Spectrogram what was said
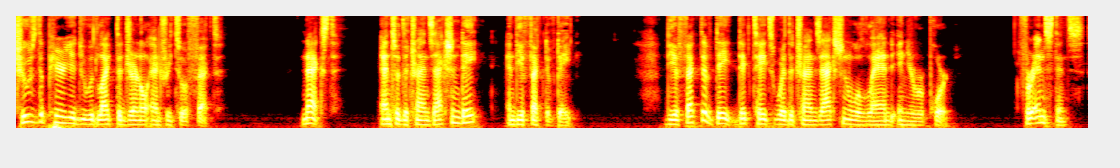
Choose the period you would like the journal entry to affect. Next, enter the transaction date and the effective date. The effective date dictates where the transaction will land in your report. For instance,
